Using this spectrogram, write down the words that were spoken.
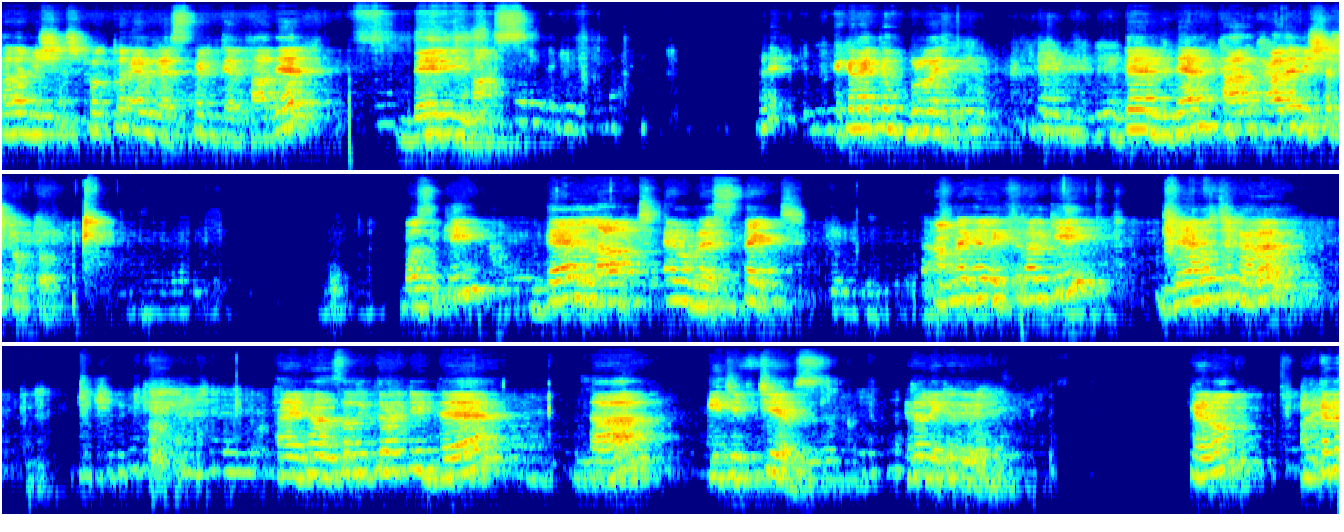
তারা বিশ্বাস করতো রেসপেক্ট তাদের ভেরি মাস এখানে একটা ভুল হয়েছে দেম কাদের বিশ্বাস বলছে কি? দে এন্ড রেসপেক্ট আমরা এখানে লিখতে পারি কি? দে হচ্ছে কারা? তাই এখানে আনসার লিখতে পারি কি? দে দা ইজিপটিয়ানস এটা লিখে দিবেন কেন? এখানে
